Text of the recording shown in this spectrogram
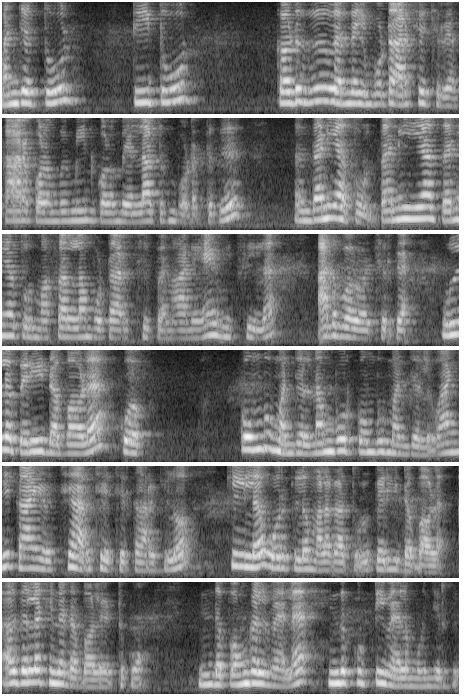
மஞ்சத்தூள் டீத்தூள் கடுகு வெந்தயம் போட்டு அரைச்சி வச்சுருவேன் காரக்குழம்பு மீன் குழம்பு எல்லாத்துக்கும் போடுறதுக்கு. தனியாத்தூள் தனியாக தனியாத்தூள் மசாலாலாம் போட்டு அரைச்சிப்பேன் நானே மிக்சியில். அதை போ- வச்சுருக்கேன். உள்ள பெரிய டப்பாவில் கொ கொம்பு மஞ்சள் நம்பூர் கொம்பு மஞ்சள் வாங்கி காய வச்சு அரைச்சி வச்சுருக்கேன் அரை கிலோ. கீழே ஒரு கிலோ மிளகாத்தூள் பெரிய டப்பாவில். அதெல்லாம் சின்ன டப்பாவில் எடுத்துக்குவோம். இந்த பொங்கல் வேலை இந்த குட்டி வேலை முடிஞ்சிருக்கு.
